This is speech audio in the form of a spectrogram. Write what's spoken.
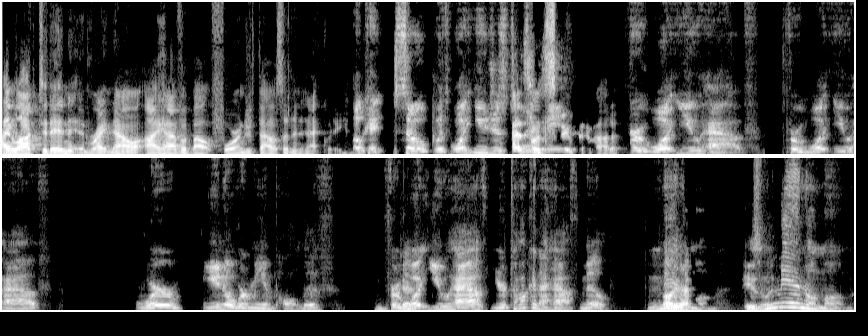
I locked it in, and right now I have about four hundred thousand in equity. Okay, so with what you just told That's what's me, stupid about it. for what you have, for what you have, where you know where me and Paul live, for Yeah. what you have, you're talking a half mil Oh, yeah. minimum, Easily, minimum,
